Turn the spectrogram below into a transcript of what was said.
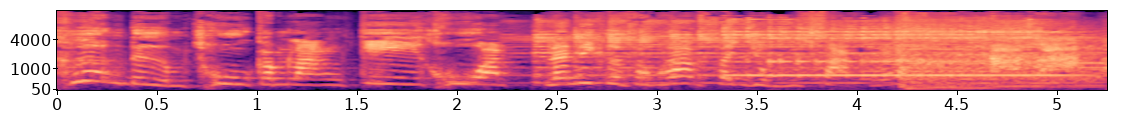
เครื่องดื่มชูกำลังกี่ขวด และนี่คือสภาพสยุ่มสักนะ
